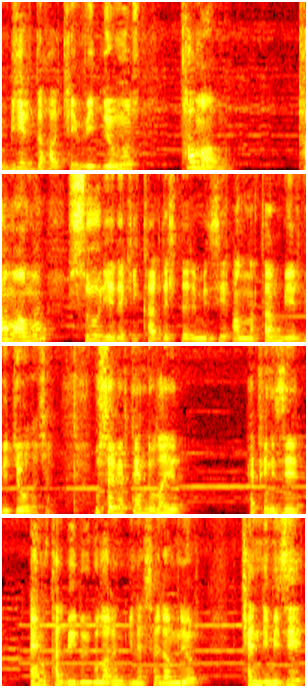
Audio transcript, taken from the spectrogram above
bir dahaki videomuz tamamı tamamı Suriye'deki kardeşlerimizi anlatan bir video olacak. Bu sebepten dolayı hepinizi en kalbi duygularım ile selamlıyor. Kendimizi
